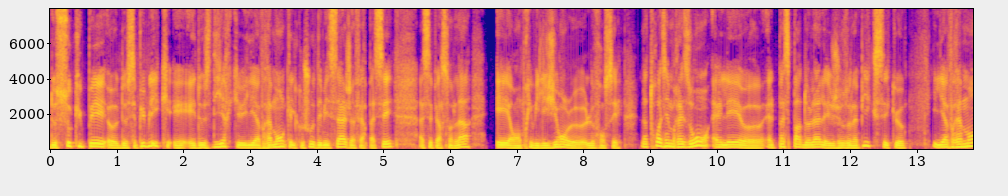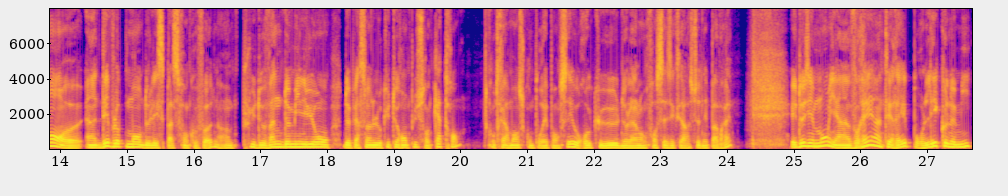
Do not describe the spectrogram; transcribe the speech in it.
de s'occuper euh, de ces publics et, de se dire qu'il y a vraiment quelque chose, des messages à faire passer à ces personnes-là et en privilégiant le, le, français. La troisième raison, elle, est, euh, elle passe par-delà les Jeux olympiques, c'est qu'il y a vraiment euh, un développement de l'espace francophone, hein, plus de 22 millions de personnes locuteurs en plus en 4 ans, contrairement à ce qu'on pourrait penser au recul de la langue française, etc. Ce n'est pas vrai. Et deuxièmement, il y a un vrai intérêt pour l'économie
